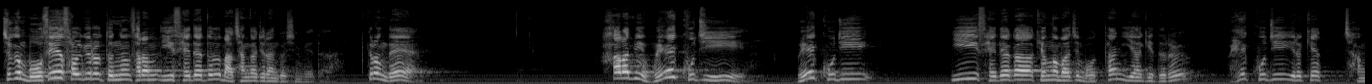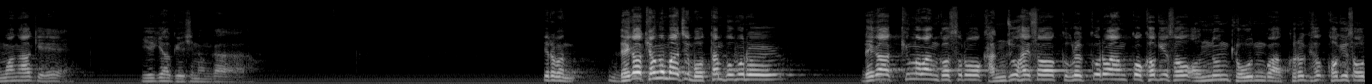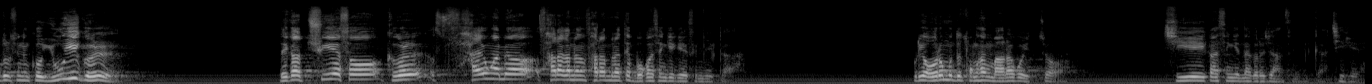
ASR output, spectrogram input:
지금 모세의 설교를 듣는 사람 이 세대들 마찬가지란 것입니다. 그런데 하나님이 왜 굳이 왜 굳이 이 세대가 경험하지 못한 이야기들을 왜 굳이 이렇게 장황하게 얘기하고 계시는가? 여러분, 내가 경험하지 못한 부분을 내가 경험한 것으로 간주해서 그걸 끌어안고 거기서 얻는 교훈과 거기서, 얻을 수 있는 그 유익을 내가 취해서 그걸 사용하며 살아가는 사람들한테 뭐가 생기겠습니까? 우리 어른분들 통상 말하고 있죠. 지혜가 생긴다 그러지 않습니까? 지혜.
